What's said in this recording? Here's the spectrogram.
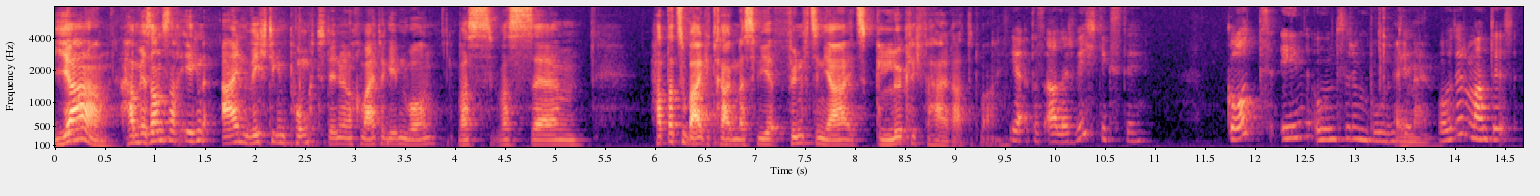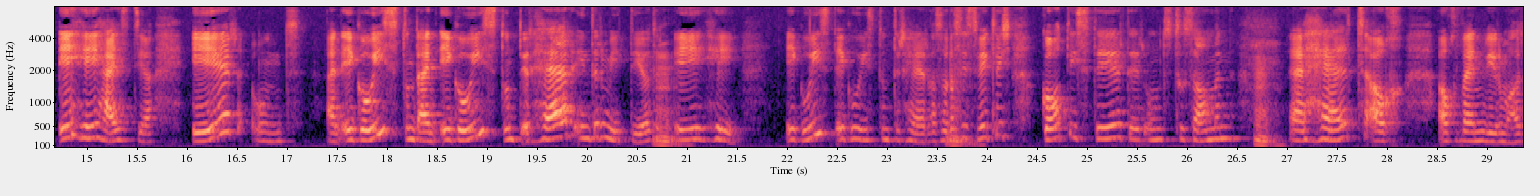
Ja, haben wir sonst noch irgendeinen wichtigen Punkt, den wir noch weitergeben wollen? Was, was ähm, hat dazu beigetragen, dass wir 15 Jahre jetzt glücklich verheiratet waren? Ja, das Allerwichtigste. Gott in unserem Bunde. Amen. Oder? Man, das Ehe heißt ja er und ein Egoist und ein Egoist und der Herr in der Mitte, oder? Mhm. Ehe. Egoist, Egoist und der Herr. Also das mhm. ist wirklich, Gott ist der, der uns zusammenhält, mhm. äh, auch, auch wenn wir mal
